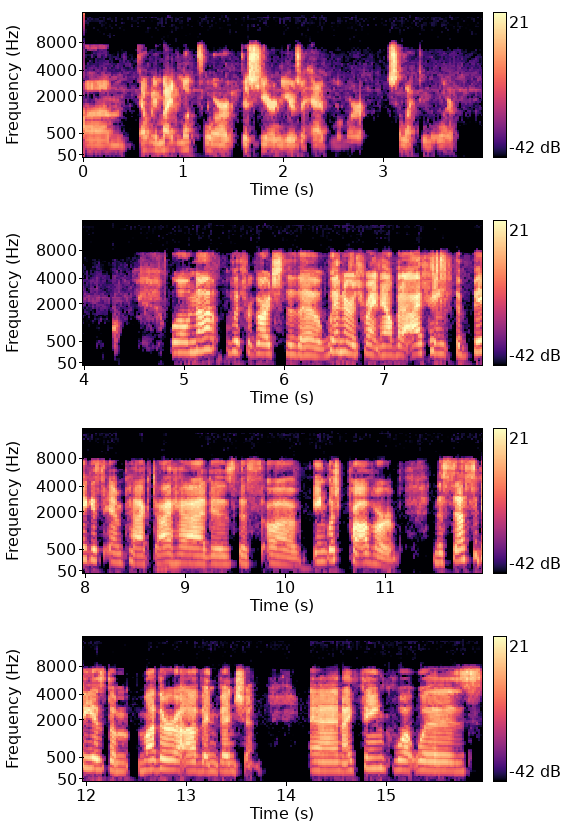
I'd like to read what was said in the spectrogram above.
um, that we might look for this year and years ahead when we're selecting the winner. Well, not with regards to the winners right now, but I think the biggest impact I had is this uh, English proverb necessity is the mother of invention. And I think what was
